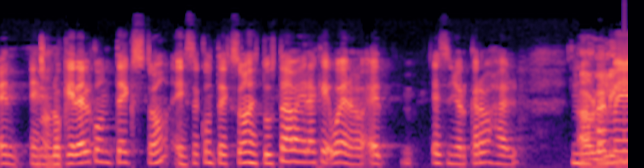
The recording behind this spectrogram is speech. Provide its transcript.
en, en No. lo que era el contexto, ese contexto donde tú estabas era que, bueno, el, el señor Carvajal no Habla el comete,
